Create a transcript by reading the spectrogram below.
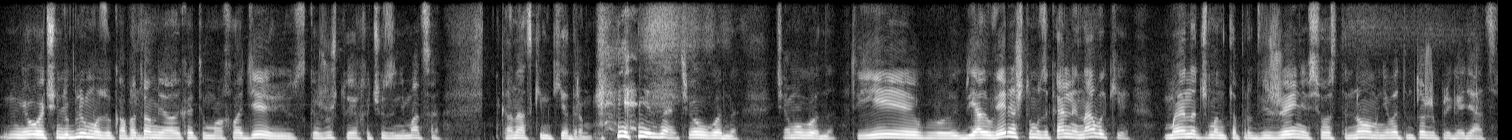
очень люблю музыку, а потом я к этому охладею и скажу, что я хочу заниматься канадским кедром. я не знаю, чего угодно, чем угодно. И э, я уверен, что музыкальные навыки менеджмента, продвижения, всего остального мне в этом тоже пригодятся.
